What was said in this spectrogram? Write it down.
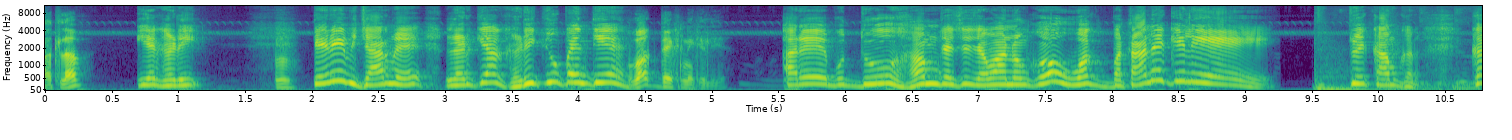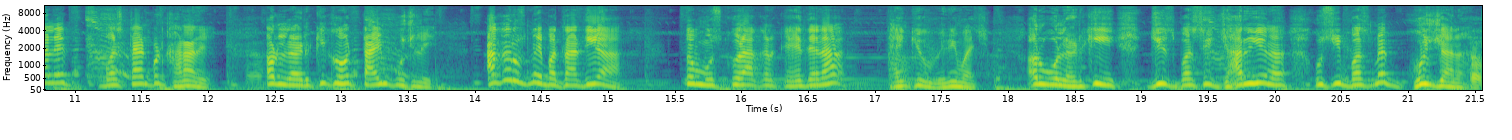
मतलब? ये घड़ी। तेरे विचार में लड़कियाँ घड़ी क्यों पहनती है? वक्त देखने के लिए। अरे बुद्धू हम जैसे जवानों को वक्त बताने के लिए। तू एक काम कर कल एक बस स्टैंड पर खड़ा रहे और लड़की को टाइम पूछ ले। अगर उसने बता दिया तो मुस्कुरा कर कह देना थैंक यू वेरी मच और वो लड़की जिस बस से जा रही है ना उसी बस में घुस जाना। हाँ।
